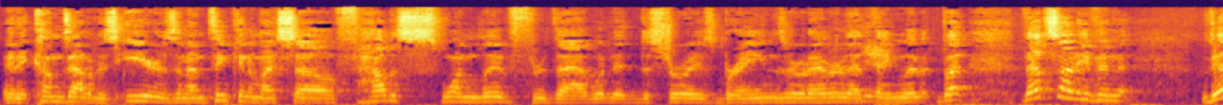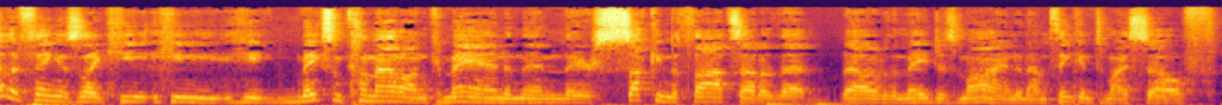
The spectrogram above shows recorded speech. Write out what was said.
and it comes out of his ears and I'm thinking to myself how does one live through that wouldn't it destroy his brains or whatever that Yeah. thing live but that's not even the other thing is like he he he makes them come out on command and then they're sucking the thoughts out of that out of the mage's mind and I'm thinking to myself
